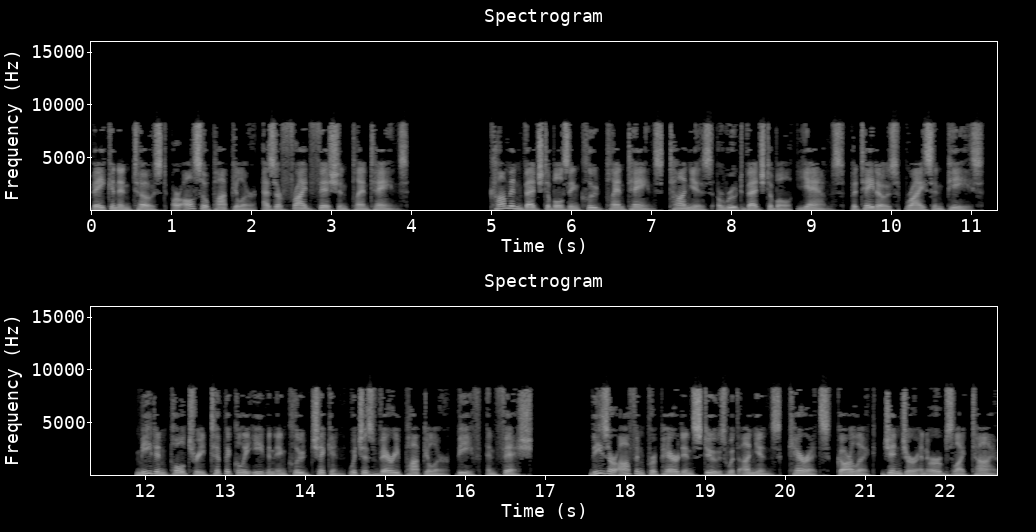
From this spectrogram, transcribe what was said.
bacon and toast, are also popular, as are fried fish and plantains. Common vegetables include plantains, tanyas a root vegetable, yams, potatoes, rice and peas. Meat and poultry typically eaten include chicken which is very popular, beef, and fish. These are often prepared in stews with onions, carrots, garlic, ginger and herbs like thyme.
